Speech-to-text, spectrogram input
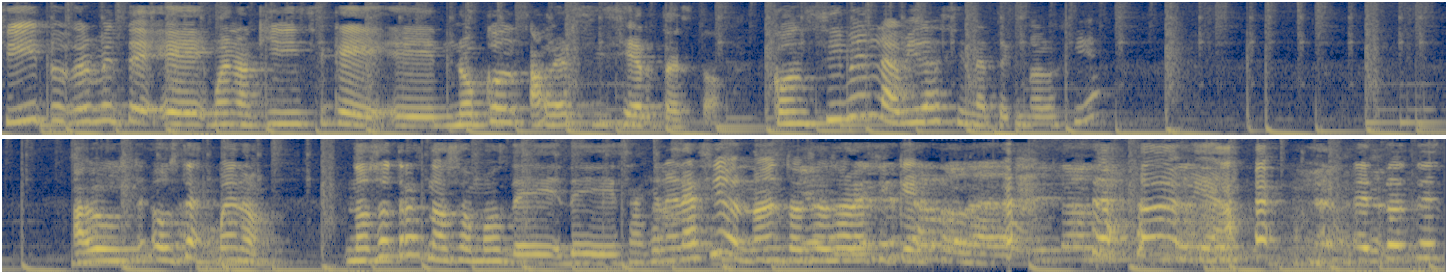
Sí, totalmente. eh, bueno, aquí dice que eh, no con... A ver si es cierto esto. ¿Conciben la vida sin la tecnología? A ver, usted, usted- bueno, nosotras no somos de, de esa generación, ¿no? Entonces ahora sí que... Todavía. Entonces,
